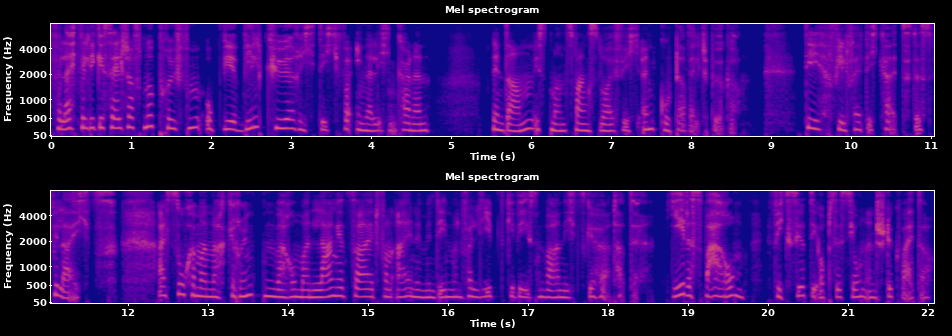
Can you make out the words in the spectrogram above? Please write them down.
Vielleicht will die Gesellschaft nur prüfen, ob wir Willkür richtig verinnerlichen können. Denn dann ist man zwangsläufig ein guter Weltbürger. Die Vielfältigkeit des Vielleichts. Als suche man nach Gründen, warum man lange Zeit von einem, in den man verliebt gewesen war, nichts gehört hatte. Jedes Warum fixiert die Obsession ein Stück weiter.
